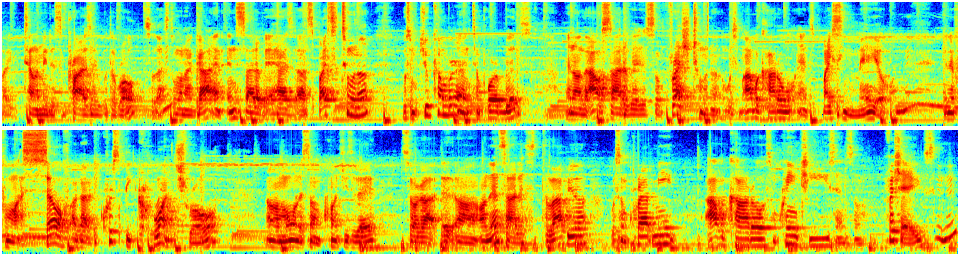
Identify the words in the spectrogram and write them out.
like telling me to surprise her with the roll. So that's the one I got. And inside of it has uh, spicy tuna with some cucumber and tempura bits. And on the outside of it is some fresh tuna with some avocado and spicy mayo. And then for myself, I got a crispy crunch roll. Um, I wanted something crunchy today. So I got it, uh, on the inside is tilapia with some crab meat, avocado, some cream cheese, and some fish eggs. The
